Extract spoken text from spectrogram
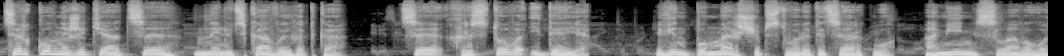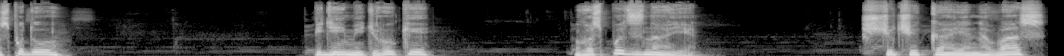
Церковне життя це не людська вигадка, це Христова ідея. Він помер, щоб створити церкву. Амінь. Слава Господу. Підійміть руки. Господь знає, що чекає на вас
